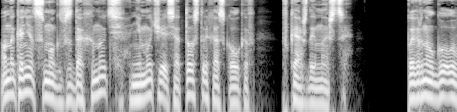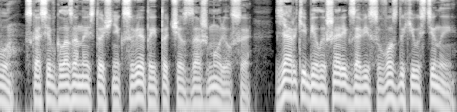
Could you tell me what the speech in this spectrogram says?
Он, наконец, смог вздохнуть, не мучаясь от острых осколков в каждой мышце. Повернул голову, скосив глаза на источник света и тотчас зажмурился. Яркий белый шарик завис в воздухе у стены.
